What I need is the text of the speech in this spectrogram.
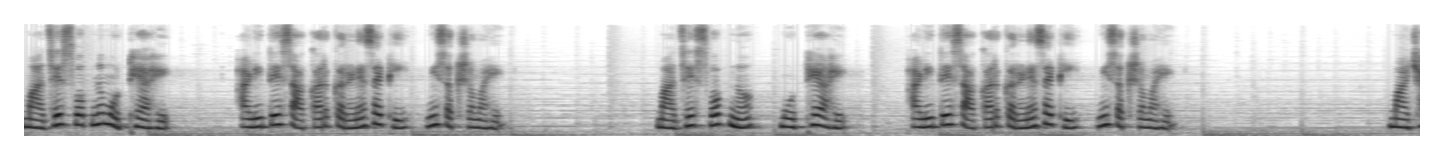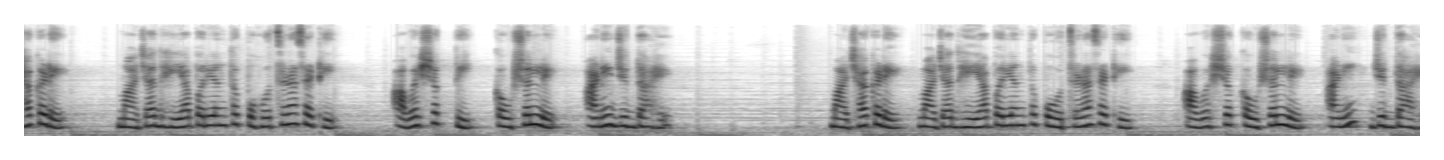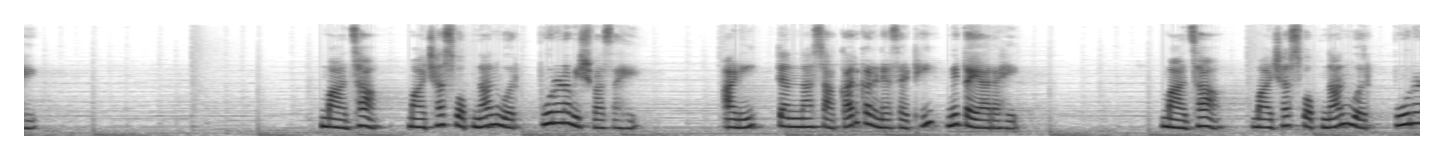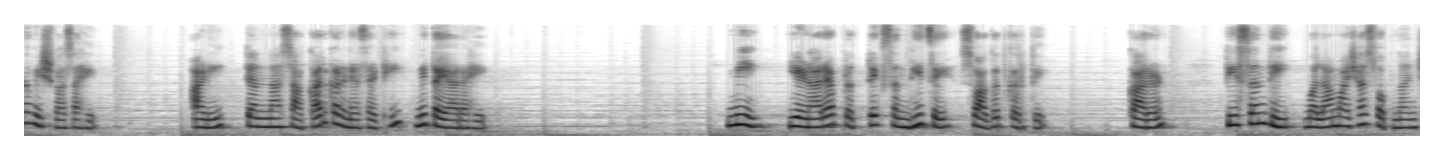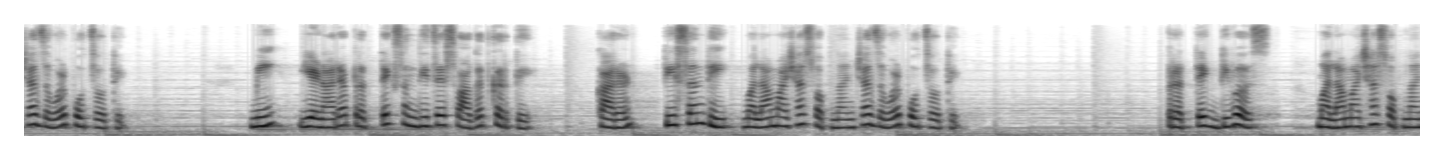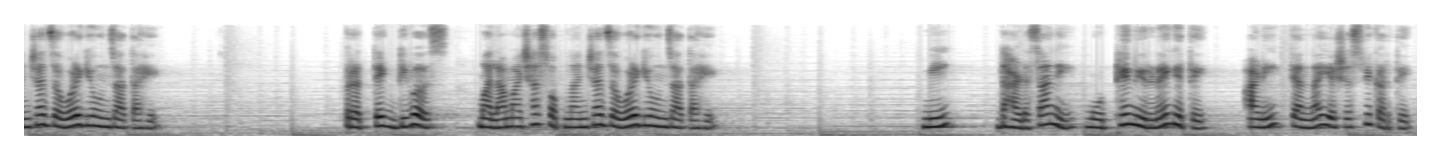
माझे स्वप्न मोठे आहे आणि ते साकार करण्यासाठी मी सक्षम आहे. माझे स्वप्न मोठे आहे आणि ते साकार करण्यासाठी मी सक्षम आहे. माझ्याकडे माझ्या ध्येयापर्यंत पोहोचण्यासाठी आवश्यक ती कौशल्ये आणि जिद्द आहे. माझ्याकडे माझ्या ध्येयापर्यंत पोहोचण्यासाठी आवश्यक कौशल्ये आणि जिद्द आहे. माझा माझ्या स्वप्नांवर पूर्ण विश्वास आहे आणि त्यांना साकार करण्यासाठी मी तयार आहे. माझा माझ्या स्वप्नांवर पूर्ण विश्वास आहे आणि त्यांना साकार करण्यासाठी मी तयार आहे. मी येणाऱ्या प्रत्येक संधीचे स्वागत करते कारण ती संधी मला माझ्या स्वप्नांच्या जवळ पोचवते. मी येणाऱ्या प्रत्येक संधीचे स्वागत करते. कारण ती संधी मला माझ्या स्वप्नांच्या जवळ पोचवते. प्रत्येक दिवस मला माझ्या स्वप्नांच्या जवळ घेऊन जात आहे. प्रत्येक दिवस मला माझ्या स्वप्नांच्या जवळ घेऊन जात आहे. मी धाडसाने मोठे निर्णय घेते आणि त्यांना यशस्वी करते.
